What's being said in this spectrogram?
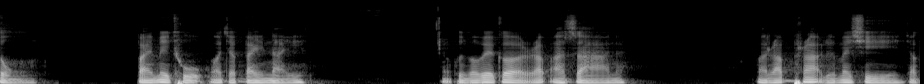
ส่ง ไปไม่ถูกว่าจะไปไหน คุณพระเวทก็รับอาสานะมารับพระหรือแม่ชีจาก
